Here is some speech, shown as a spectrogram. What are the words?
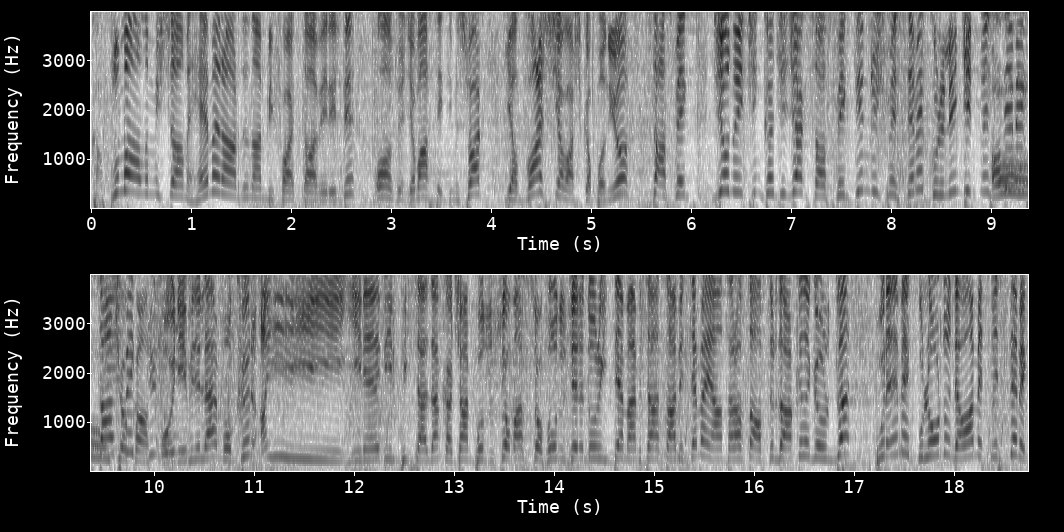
Kaplumbağa alınmıştı ama hemen ardından bir fight daha verildi. O az önce bahsettiğimiz fark yavaş yavaş kapanıyor. Suspect canı için kaçacak. Suspect'in düşmesi demek. Kulenin gitmesi Oo, demek. çok Suspect Oynayabilirler. Mokur. Ay yine bir pikselden kaçan pozisyon var. Strofon üzerine doğru gitti. Hemen bir tane sabitleme. Yan tarafta After'da arkada gördüler. Bu ne demek? Bu Lord'un devam etmesi demek.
